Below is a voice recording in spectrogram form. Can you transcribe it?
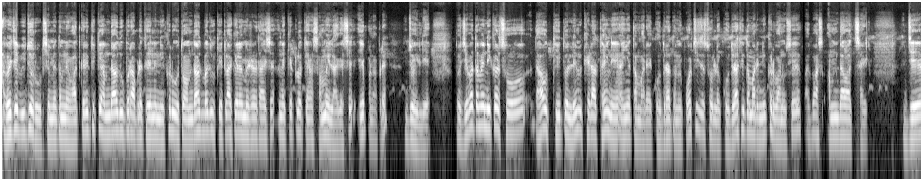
હવે જે બીજો રૂટ છે, મેં તમને વાત કરી હતી કે અમદાવાદ ઉપર આપણે થઈને નીકળવું તો અમદાવાદ બાજુ કેટલા કિલોમીટર થાય છે અને કેટલો ત્યાં સમય લાગે છે, એ પણ આપણે જોઈ લઈએ તો જેવા તમે નીકળશો દાહોદથી તો લીમખેડા થઈને અહીંયા તમારે ગોધરા તમે પહોંચી જશો એટલે ગોધરાથી તમારે નીકળવાનું છે બાયપાસ અમદાવાદ સાઈડ જે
